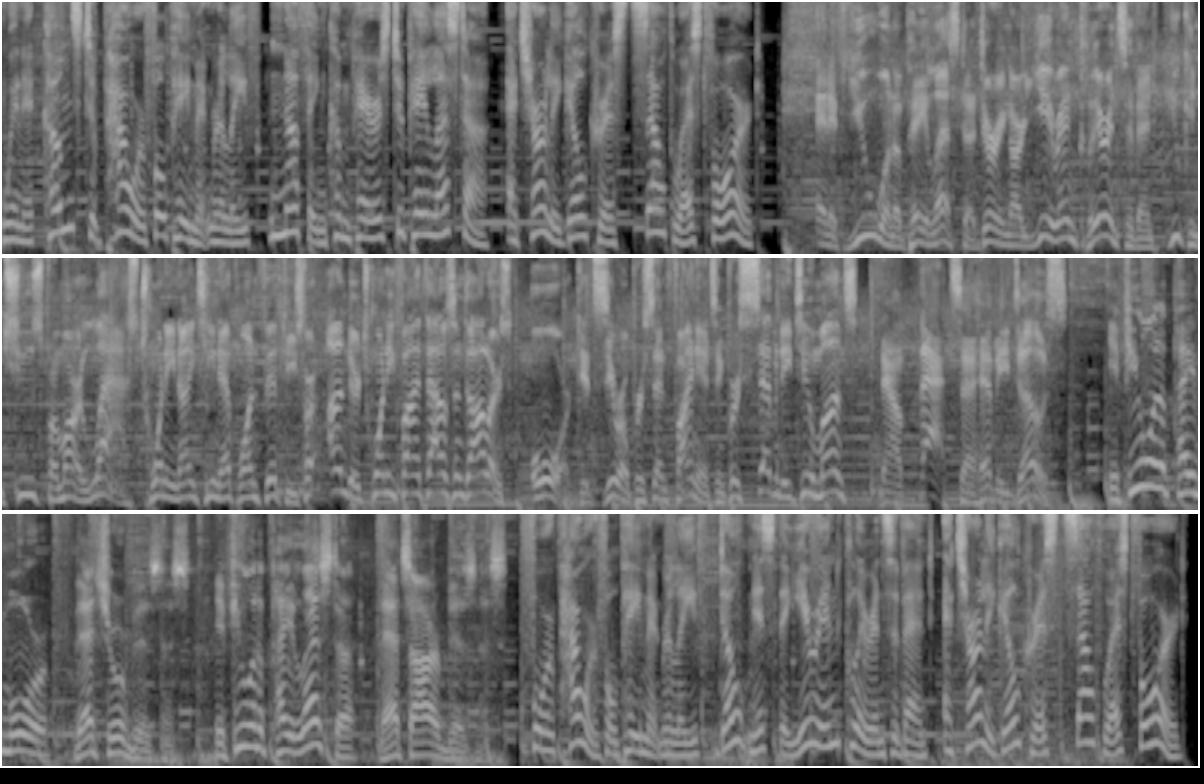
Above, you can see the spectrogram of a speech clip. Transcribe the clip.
When it comes to powerful payment relief, nothing compares to Paylesta at Charlie Gilchrist Southwest Ford. And if you want to pay Lesta during our year end clearance event, you can choose from our last 2019 F 150s for under $25,000 or get 0% financing for 72 months. Now that's a heavy dose. If you want to pay more, that's your business. If you want to pay Lesta, that's our business. For powerful payment relief, don't miss the year end clearance event at Charlie Gilchrist Southwest Ford.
